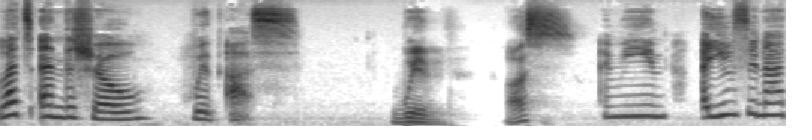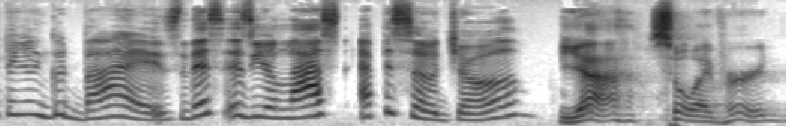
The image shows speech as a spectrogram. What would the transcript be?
Let's end the show with us. with us. I mean, ayusin natin ang goodbyes. This is your last episode, Joel. Yeah, so I've heard.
